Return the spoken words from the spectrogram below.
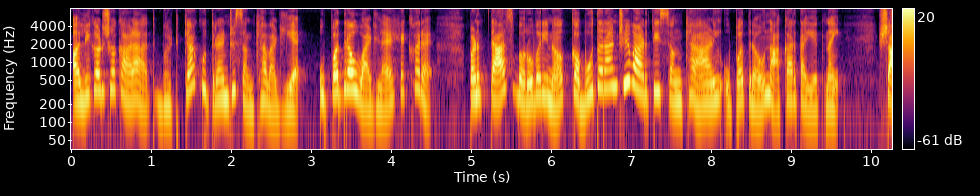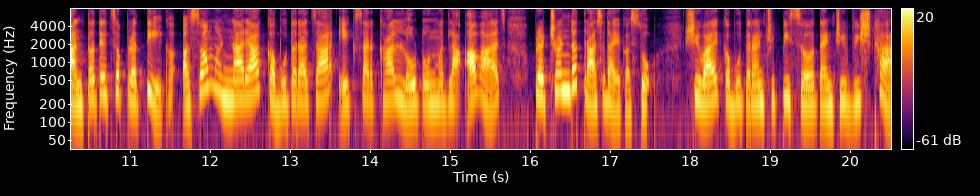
अलीकडच्या काळात भटक्या कुत्र्यांची संख्या वाढली आहे. उपद्रव वाढलाय हे खरं आहे. पण त्याचबरोबरीनं कबुतरांची वाढती संख्या आणि उपद्रव नाकारता येत नाही. शांततेचं प्रतीक असं म्हणणाऱ्या कबुतराचा एकसारखा लो टोनमधला आवाज प्रचंड त्रासदायक असतो. शिवाय कबुतरांची पिसं त्यांची विष्ठा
